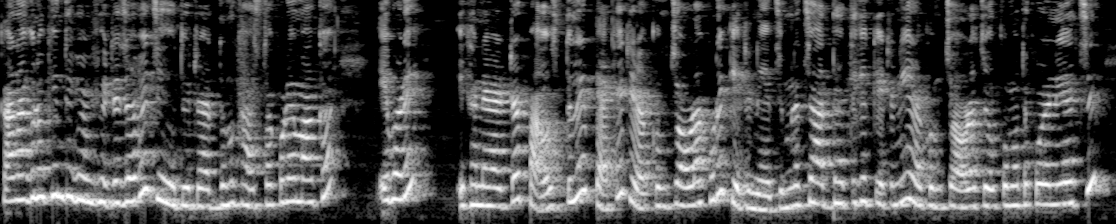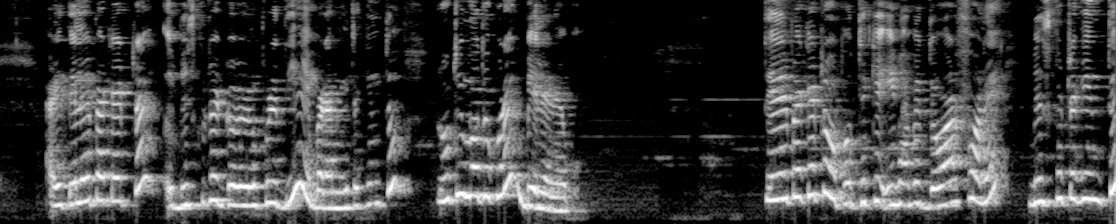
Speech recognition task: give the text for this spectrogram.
কানাগুলো কিন্তু এভাবে ফেটে যাবে, যেহেতু এটা একদম খাস্তা করে মাখা। এবারে এখানে একটা পাউস তেলের প্যাকেট এরকম চওড়া করে কেটে নিয়েছি। মানে চার ধার থেকে কেটে নিয়ে এরকম চওড়া চৌকো মতো করে নিয়েছি। আর এই তেলের প্যাকেটটা ওই বিস্কুটের ডোরের উপরে দিয়ে এবার আমি এটা কিন্তু রুটির মতো করে বেলে নেব। তেলের প্যাকেটটা ওপর থেকে এইভাবে দেওয়ার ফলে বিস্কুটটা কিন্তু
